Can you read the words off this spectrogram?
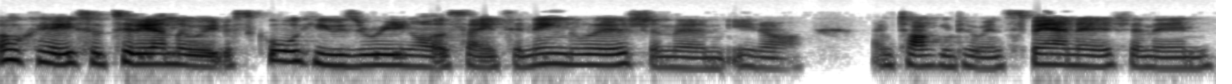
okay, so today on the way to school, he was reading all the science in English, and then, you know, I'm talking to him in Spanish, and then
